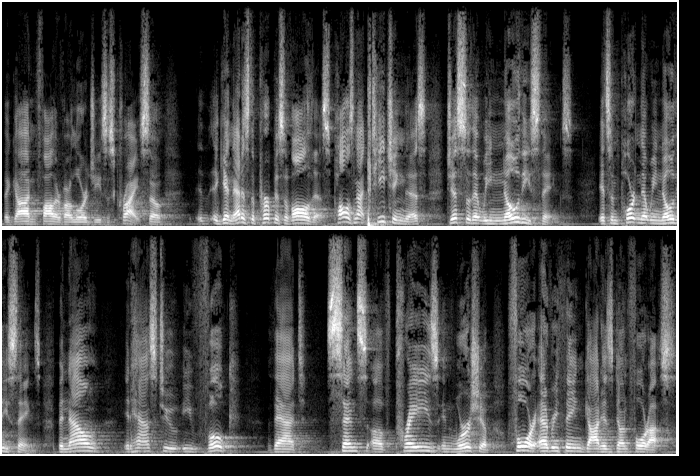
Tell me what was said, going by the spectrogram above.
the God and Father of our Lord Jesus Christ. So, again, that is the purpose of all of this. Paul is not teaching this just so that we know these things. It's important that we know these things. But now it has to evoke that sense of praise and worship for everything God has done for us.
